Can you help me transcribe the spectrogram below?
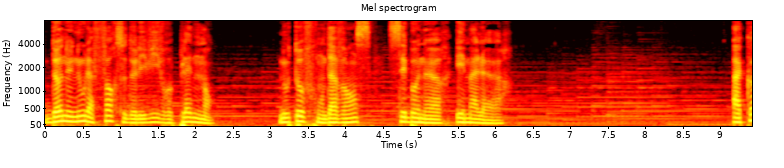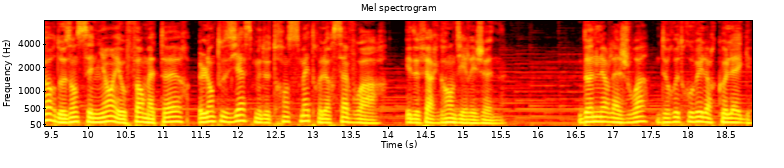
Donne-nous la force de les vivre pleinement. Nous t'offrons d'avance ces bonheurs et malheurs. Accorde aux enseignants et aux formateurs l'enthousiasme de transmettre leur savoir et de faire grandir les jeunes. Donne-leur la joie de retrouver leurs collègues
